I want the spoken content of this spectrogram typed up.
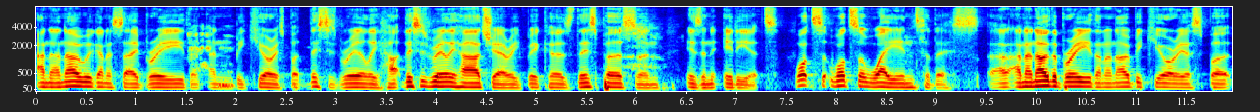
and I know we're going to say breathe and, and, be curious, but this is really hard. This is really hard, Cheri, because this person is an idiot. What's what's a way into this? Uh, and I know the breathe, and I know be curious, but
